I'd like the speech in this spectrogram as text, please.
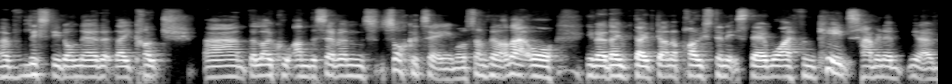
have listed on there that they coach um, the local under sevens soccer team or something like that, or you know, they've they've done a post and it's their wife and kids having a you know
